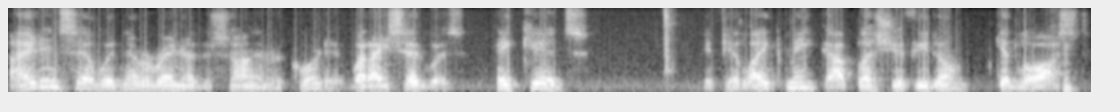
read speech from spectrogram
I didn't say I would never write another song and record it. What I said was, hey, kids, if you like me, God bless you. If you don't, get lost.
